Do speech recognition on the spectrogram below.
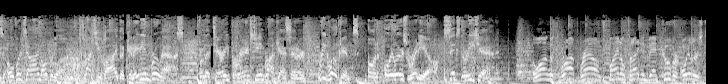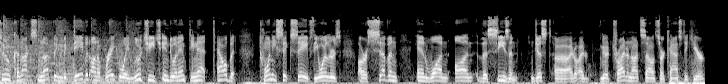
Is Overtime Open Line, brought to you by the Canadian Brew House. From the Terry Paranych Team Broadcast Center, Reed Wilkins on Oilers Radio, 630 CHED. Along with Rob Brown, final tonight in Vancouver. Oilers 2, Canucks nothing. McDavid on a breakaway. Lucic into an empty net. Talbot, 26 saves. The Oilers are 7 and 1 on the season just uh, I am going to try to not sound sarcastic here.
